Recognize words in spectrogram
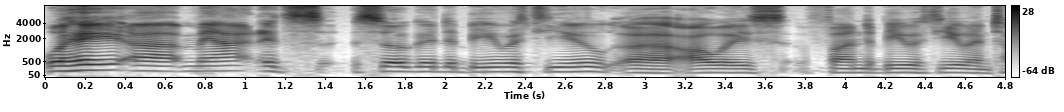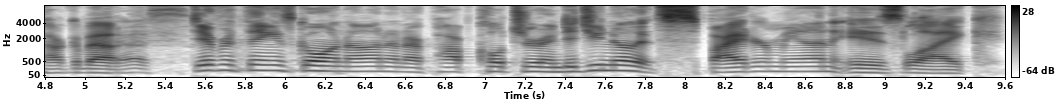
Well, hey, uh, Matt, it's so good to be with you. Uh, always fun to be with you and talk about Yes. different things going on in our pop culture. And did you know that Spider Man is like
